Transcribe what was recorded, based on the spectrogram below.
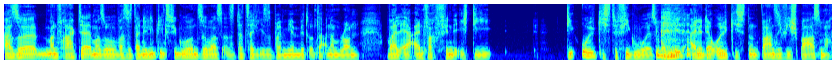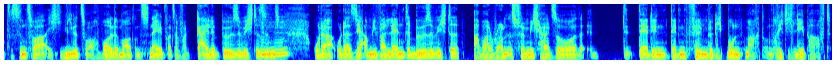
Also man fragt ja immer so, was ist deine Lieblingsfigur und sowas. Also tatsächlich ist es bei mir mit unter anderem Ron, weil er einfach, finde ich, die die ulkigste Figur ist oder mit eine der ulkigsten und wahnsinnig viel Spaß macht. Das sind zwar, ich liebe zwar auch Voldemort und Snape, weil es einfach geile Bösewichte sind oder, oder sehr ambivalente Bösewichte, aber Ron ist für mich halt so der den, der den Film wirklich bunt macht und richtig lebhaft.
